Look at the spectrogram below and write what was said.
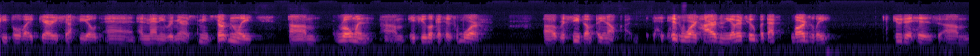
people like Gary Sheffield and and Manny Ramirez. I mean, certainly, um, Rolen. Um, if you look at his WAR, uh, received a you know his WAR is higher than the other two, but that's largely due to his um,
